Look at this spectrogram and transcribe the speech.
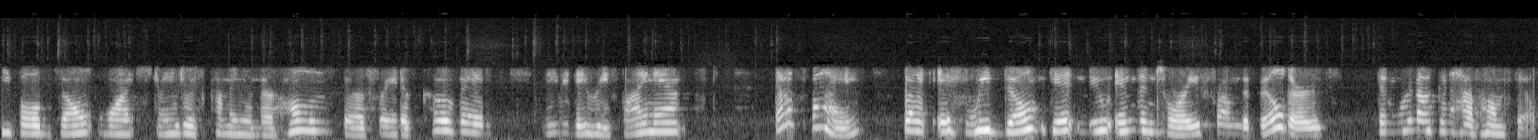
People don't want strangers coming in their homes. They're afraid of COVID. Maybe they refinanced. That's fine. But if we don't get new inventory from the builders, then we're not going to have home sales.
